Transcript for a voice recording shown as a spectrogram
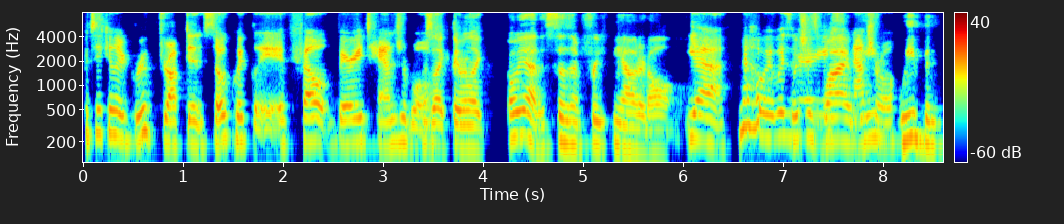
particular group dropped in so quickly. It felt very tangible. It was like they were like, oh yeah, this doesn't freak me out at all. Yeah, no, it was which is why natural. We, have been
